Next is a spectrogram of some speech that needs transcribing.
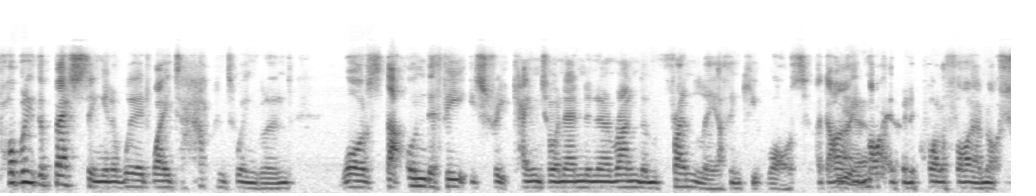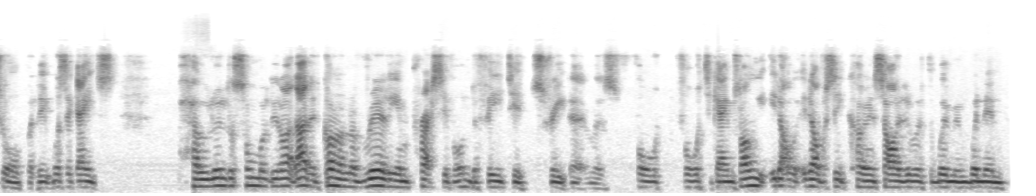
probably the best thing in a weird way to happen to England was that undefeated streak came to an end in a random friendly. I think it was. I don't. Yeah. It might have been a qualifier. I'm not sure, but it was against Poland or somebody like that. Had gone on a really impressive undefeated streak that was four, 40 games long. It, it obviously coincided with the women winning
